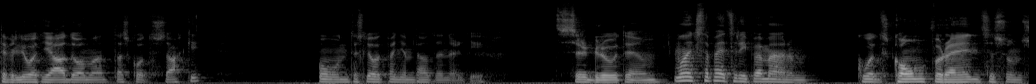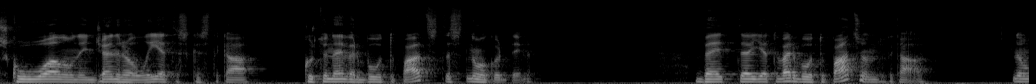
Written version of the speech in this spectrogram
tev ir ļoti jādomā tas, ko tu saki, un tas ļoti paņem daudz enerģijas. Tas ir grūti. Jā. Man liekas, tāpēc arī, piemēram, kādas konferences un skola un in general lietas, kas tā kā, kur tu nevari būt tu pats, tas nogurdina. Bet, eh, ja tu vari būt tu pats un tu kā, nu,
